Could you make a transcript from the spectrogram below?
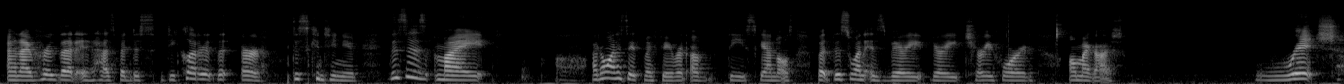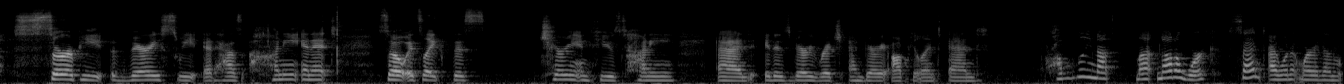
And I've heard that it has been dis- decluttered or discontinued. This is my Oh, I don't want to say it's my favorite of the scandals, but this one is very, very cherry forward. Oh my gosh. Rich, syrupy, very sweet. It has honey in it. So it's like this cherry infused honey and it is very rich and very opulent and probably not not, not a work scent. I wouldn't wear it in,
